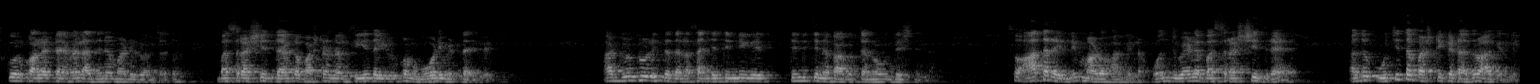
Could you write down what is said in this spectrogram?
ಸ್ಕೂಲ್ ಕಾಲೇಜ್ ಟೈಮಲ್ಲಿ ಅದನ್ನೇ ಮಾಡಿರುವಂಥದ್ದು. ಬಸ್ ರಶ್ ಇದ್ದಾಗ ಬಸ್ ಸ್ಟ್ಯಾಂಡಲ್ಲಿ ಸೀದಾ ಇಳ್ಕೊಂಡು ಓಡಿ ಬಿಡ್ತಾ ಇದ್ವಿ. ಆ ದುಡ್ಡು ಉಳಿತದಲ್ಲ, ಸಂಜೆ ತಿಂಡಿಗೆ, ತಿಂಡಿ ತಿನ್ನೋಕ್ಕಾಗುತ್ತೆ ಅನ್ನೋ ಉದ್ದೇಶದಿಂದ. ಸೊ ಆ ಥರ ಇಲ್ಲಿ ಮಾಡೋ ಹಾಗಿಲ್ಲ. ಒಂದು ವೇಳೆ ಬಸ್ ರಶ್ ಇದ್ದರೆ ಅದು ಉಚಿತ ಬಸ್ ಟಿಕೆಟ್ ಆದರೂ ಆಗಿರಲಿ.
